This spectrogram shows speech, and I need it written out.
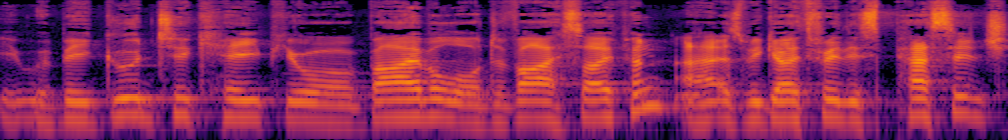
It would be good to keep your Bible or device open uh, as we go through this passage.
